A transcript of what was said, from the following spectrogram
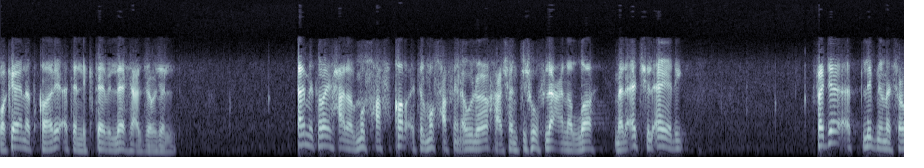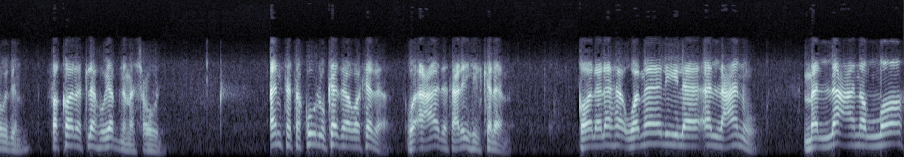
وكانت قارئة لكتاب الله عز وجل قامت رايحة على المصحف قرأت المصحف من أول ورقة عشان تشوف لعن الله ما لقتش الآية دي. فجاءت لابن مسعود فقالت له يا ابن مسعود أنت تقول كذا وكذا وأعادت عليه الكلام. قال لها وما لي لا ألعن من لعن الله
